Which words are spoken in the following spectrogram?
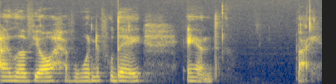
I love y'all. Have a wonderful day and bye.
